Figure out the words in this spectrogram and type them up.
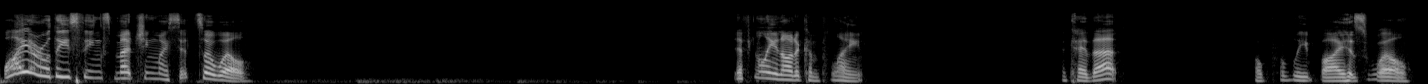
Why are all these things matching my set so well? Definitely not a complaint. Okay, that I'll probably buy as well.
